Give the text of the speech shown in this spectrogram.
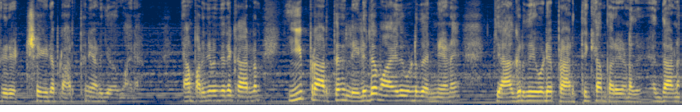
ഒരു രക്ഷയുടെ പ്രാർത്ഥനയാണ് ജോമാല ഞാൻ പറഞ്ഞു വരുന്നതിന്റെ കാരണം ഈ പ്രാർത്ഥന ലളിതമായതുകൊണ്ട് തന്നെയാണ് ജാഗ്രതയോടെ പ്രാർത്ഥിക്കാൻ പറയണത്. എന്താണ്?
